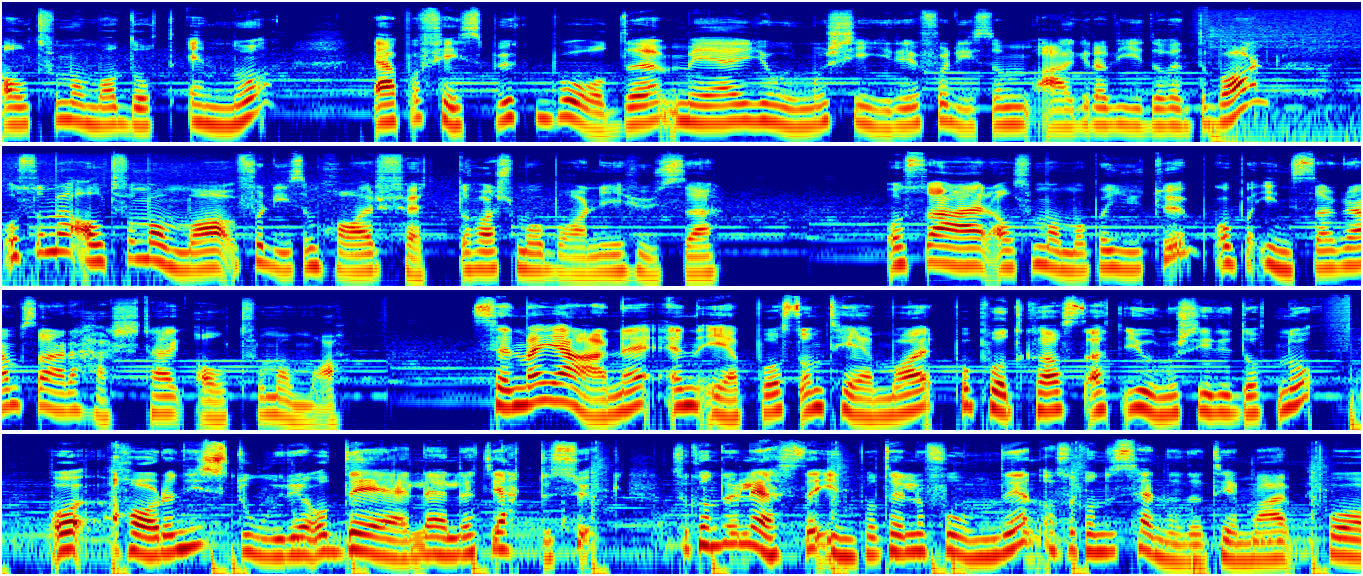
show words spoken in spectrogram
altformamma.no. Jeg er på Facebook både med jordmor Siri for de som er gravide og venter barn, og så med Alt for mamma for de som har født og har små barn i huset. Og så er Alt for mamma på YouTube, og på Instagram så er det hashtag altformamma. Send meg gjerne en e-post om temaer på podkast.jordmorsiri.no. Og har du en historie å dele eller et hjertesukk, så kan du lese det inn på telefonen din, og så kan du sende det til meg på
